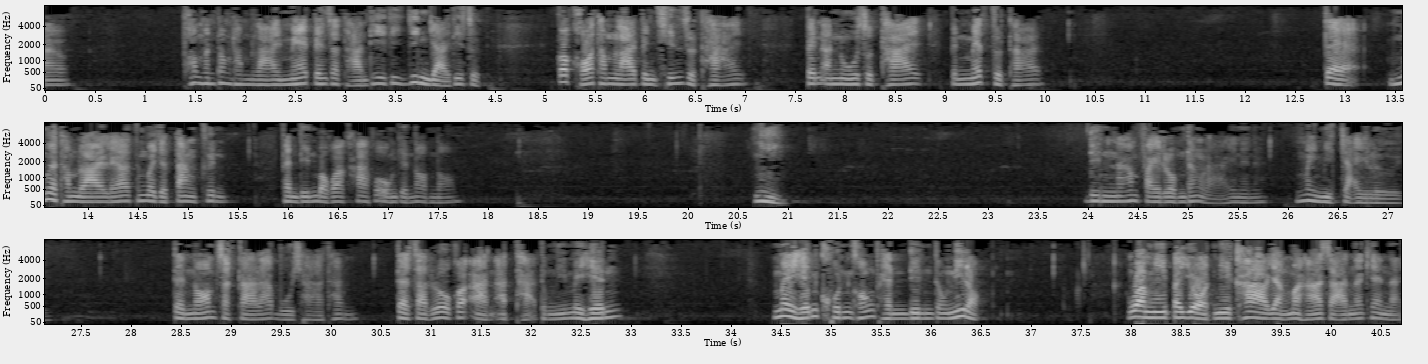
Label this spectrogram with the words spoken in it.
เพราะมันต้องทำลายแม้เป็นสถานที่ที่ยิ่งใหญ่ที่สุด ก็ขอทำลายเป็นชิ้นสุดท้าย เป็นอนูสุดท้าย เป็นเม็ดสุดท้าย แต่เมื่อทำลายแล้วเมื่อจะตั้งขึ้น แผ่นดินบอกว่าข้าพระองค์จะนอบน้อม นี่ ดินน้ำไฟลมทั้งหลายเนี่ยนะไม่มีใจเลย แต่น้อมสักการะบูชาท่าน แต่สัตว์โลกก็อ่านอัฏฐะตรงนี้ไม่เห็น ไม่เห็นคุณของแผ่นดินตรงนี้หรอก ว่ามีประโยชน์มีค่าอย่างมหาศาลนะแค่ไหน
